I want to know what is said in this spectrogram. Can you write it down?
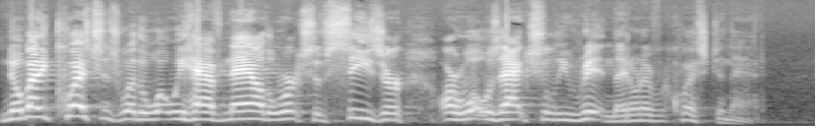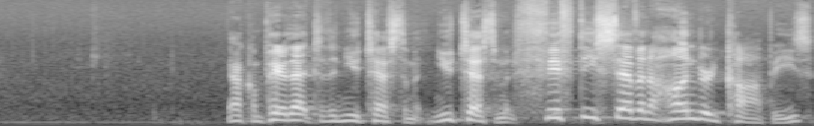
Nobody questions whether what we have now, the works of Caesar, are what was actually written. They don't ever question that. Now, compare that to the New Testament. New Testament, 5,700 copies.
